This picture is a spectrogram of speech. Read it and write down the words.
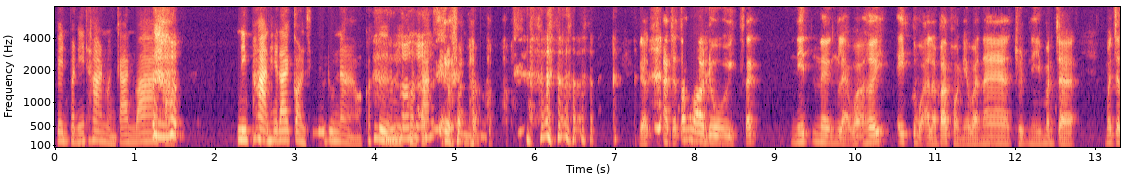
เป็นปณิธานเหมือนกันว่านิพพานให้ได้ก่อนฤดูหนาวก็คือมีคนรักเสียเดี๋ยวอาจจะต้องรอดูอีกสักนิดนึงแหละว่าเฮ้ยไอตัวอัลบั้มของเนวาน่าชุดนี้มันจะมันจะ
